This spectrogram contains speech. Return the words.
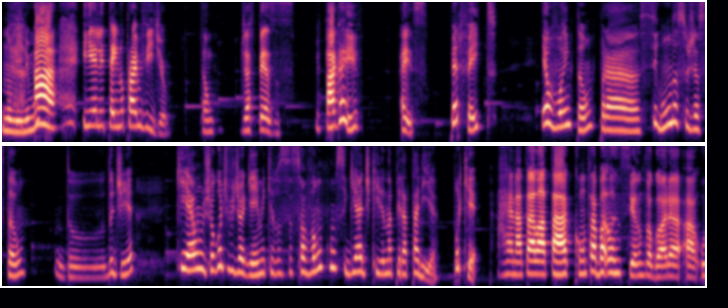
no mínimo. Ah, e ele tem no Prime Video. Então, Jeff Bezos, me paga aí. É isso. Perfeito. Eu vou então para segunda sugestão do, do dia, que é um jogo de videogame que vocês só vão conseguir adquirir na pirataria. Por quê? A Renata, ela tá contrabalanceando agora a- o,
